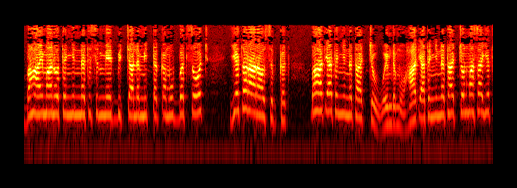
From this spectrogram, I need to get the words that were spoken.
በሃይማኖተኝነት ስሜት ብቻ ለሚጠቀሙበት ሰዎች የተራራው ስብከት በኀጢአተኝነታቸው ወይም ደግሞ ኀጢአተኝነታቸውን ማሳየቱ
